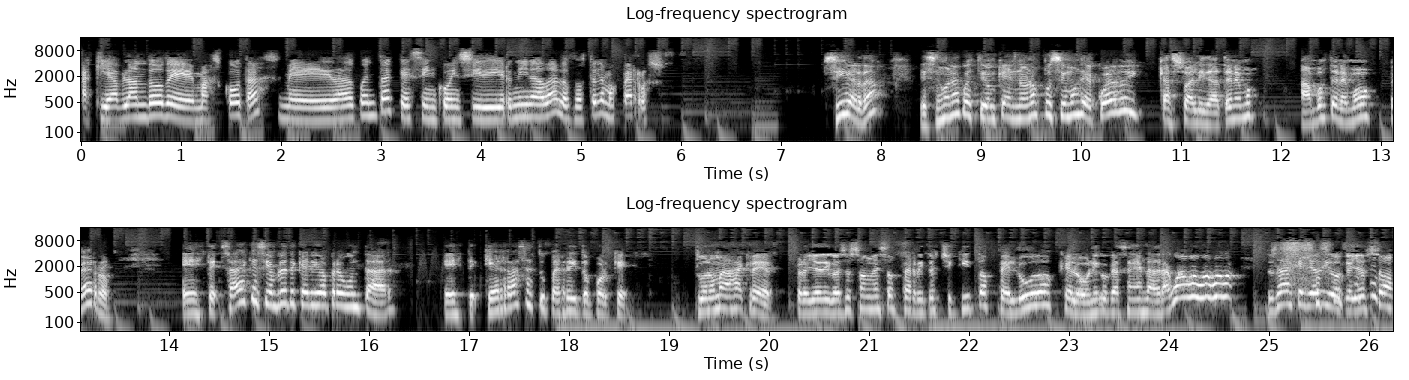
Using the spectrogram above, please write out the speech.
Aquí hablando de mascotas, me he dado cuenta que sin coincidir ni nada, los dos tenemos perros. Sí, ¿verdad? Esa es una cuestión que no nos pusimos de acuerdo y casualidad tenemos, ambos tenemos perros. Este, ¿sabes que siempre te he querido preguntar, este, qué raza es tu perrito? Porque tú no me vas a creer, pero yo digo, esos son esos perritos chiquitos, peludos, que lo único que hacen es ladrar. ¡Guau, guau, guau, guau! Tú sabes que yo digo que ellos son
